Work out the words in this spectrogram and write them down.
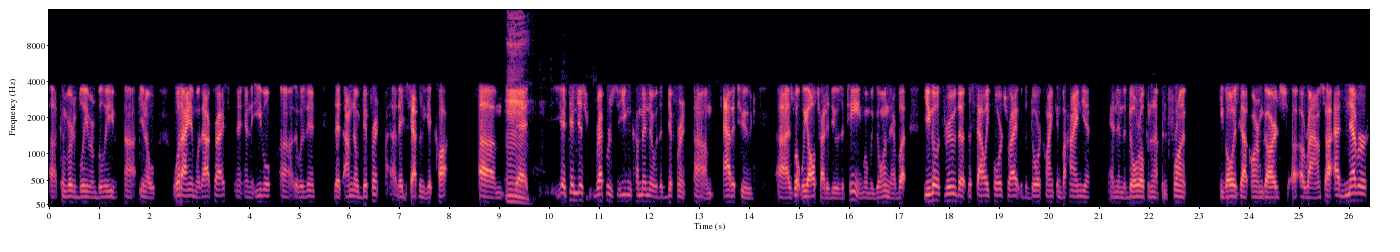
a converted believer and believe, uh, you know, what I am without Christ and, and the evil uh, that was in, that I'm no different. Uh, they just happen to get caught. Um, mm. That it then just represents. You can come in there with a different um, attitude, uh, is what we all try to do as a team when we go in there. But you go through the the sally ports right with the door clanking behind you, and then the door opening up in front You've always got armed guards uh, around. So I, have never,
